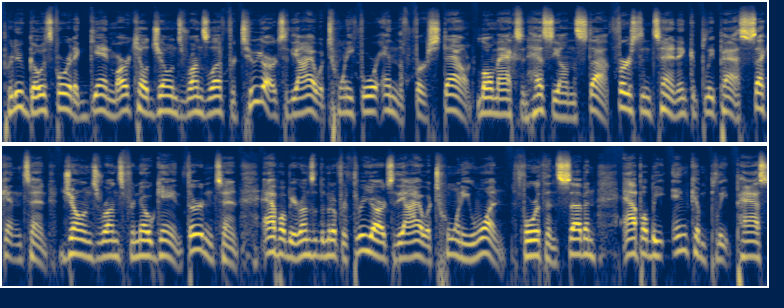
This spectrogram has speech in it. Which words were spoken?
Purdue goes for it again. Markell Jones runs left for two yards to the Iowa 24 and the first down. Lomax and Hesse on the stop. First and 10. Incomplete pass. Second and 10. Jones runs for no gain. Third and 10. Appleby runs to the middle for three yards to the Iowa 21. Fourth and seven. Appleby incomplete pass.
